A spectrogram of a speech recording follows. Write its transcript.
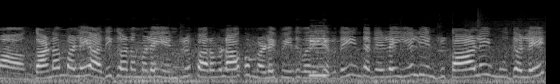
ம- கனமழை அதிகனமழை என்று பரவலாக மழை பெய்து வருகிறது. இந்த நிலையில் இன்று காலை முதலே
